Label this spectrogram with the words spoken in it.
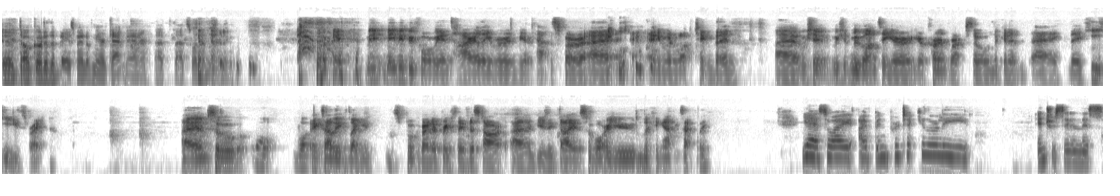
yeah, don't go to the basement of Meerkat Manor. That's that's what I'm learning. okay, maybe before we entirely ruin meerkats for uh, anyone watching, then uh, we should we should move on to your, your current work. So looking at uh, the hihis, right? Um, so what exactly? Like you spoke about it briefly at the start, uh, using diet. So what are you looking at exactly? Yeah, so I I've been particularly interested in this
